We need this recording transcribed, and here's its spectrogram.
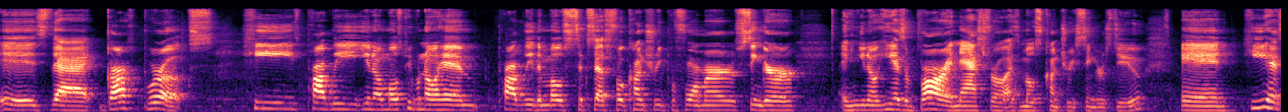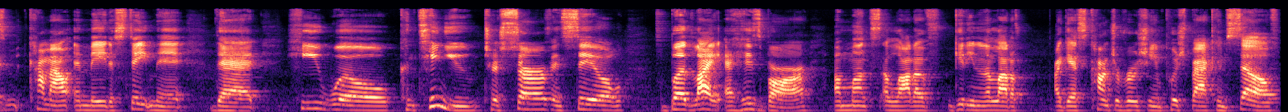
is that Garth Brooks, he's probably you know most people know him probably the most successful country performer, singer, and you know he has a bar in Nashville as most country singers do, and he has come out and made a statement that he will continue to serve and sell Bud Light at his bar amongst a lot of getting a lot of I guess controversy and pushback himself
